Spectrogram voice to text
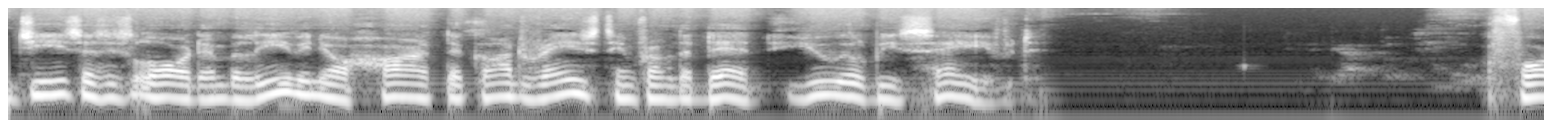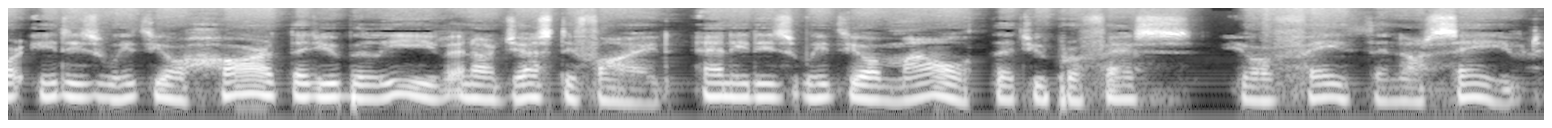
Jesus is Lord and believe in your heart that God raised him from the dead, you will be saved. For it is with your heart that you believe and are justified, and it is with your mouth that you profess your faith and are saved.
